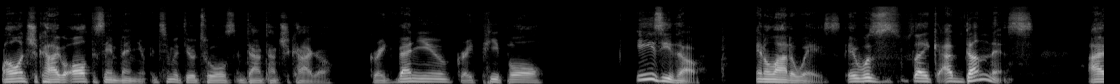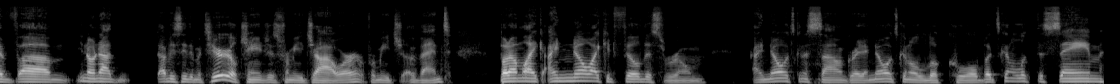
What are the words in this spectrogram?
all in Chicago, all at the same venue, in Timothy O'Toole's in downtown Chicago. Great venue, great people. Easy though, in a lot of ways. It was like I've done this. I've um, you know, not obviously the material changes from each hour, from each event, but I'm like, I know I could fill this room. I know it's going to sound great. I know it's going to look cool, but it's going to look the same.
